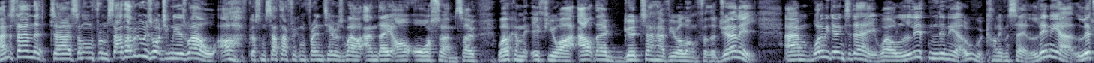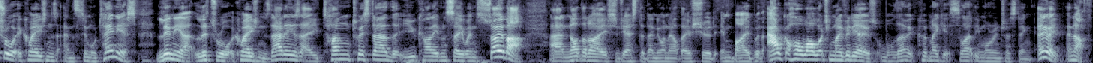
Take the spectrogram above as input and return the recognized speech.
I understand that uh, someone from South Africa is watching me as well. Oh, I've got some South African friends here as well and they are awesome. So welcome if you are out there. Good to have you along for the journey. Um, what are we doing today? Well, linear, oh, I can't even say it. Linear literal equations and simultaneous linear literal equations. That is a tongue twister that you can't even say when sober. Uh, not that I suggest that anyone out there should imbibe with alcohol while watching my videos, although it could make it slightly more interesting. Anyway, enough.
